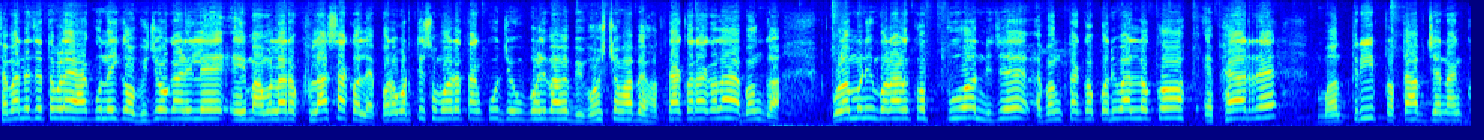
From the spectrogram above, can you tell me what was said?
ସେମାନେ ଯେତେବେଳେ ଏହାକୁ ନେଇକି ଅଭିଯୋଗ ଆଣିଲେ ଏହି ମାମଲାର ଖୁଲାସା କଲେ ପରବର୍ତ୍ତୀ ସମୟରେ ତାଙ୍କୁ ଯେଉଁଭଳି ଭାବେ ବିଭତ୍ସ ଭାବେ ହତ୍ୟା କରାଗଲା ଏବଂ କୁଳମଣି ବରାଳଙ୍କ ପୁଅ ନିଜେ ଏବଂ ତାଙ୍କ ପରିବାର ଲୋକ ଏଫ୍ଆଇଆର୍ରେ ମନ୍ତ୍ରୀ ପ୍ରତାପ ଜେନାଙ୍କ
